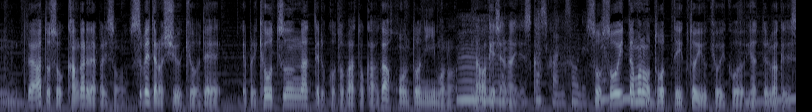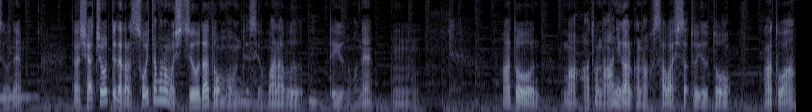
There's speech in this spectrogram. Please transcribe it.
うん。であとそう考えるのはやっぱりその全ての宗教でやっぱり共通になってる言葉とかが本当にいいものなわけじゃないですか、うん確かにそうですね。そうそういったものをと取っていくという教育をやってるわけですよね、だから社長ってだからそういったものも必要だと思うんですよ、学ぶっていうのもね、うん、あとまああと何があるかな？ふさわしさというとあとは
